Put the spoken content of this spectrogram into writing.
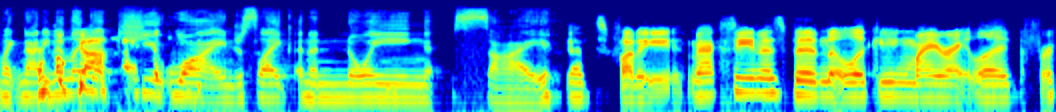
like not oh even like a cute whine, just like an annoying sigh. That's funny. Maxine has been licking my right leg for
